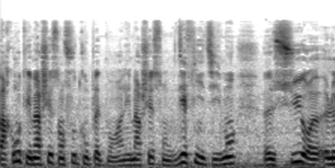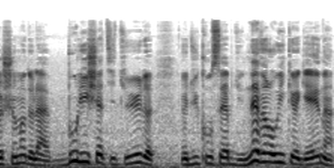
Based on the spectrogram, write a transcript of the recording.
Par contre, les marchés s'en foutent complètement. Hein. Les marchés sont définitivement euh, sur euh, le chemin de la bullish attitude, euh, du concept du never weak again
